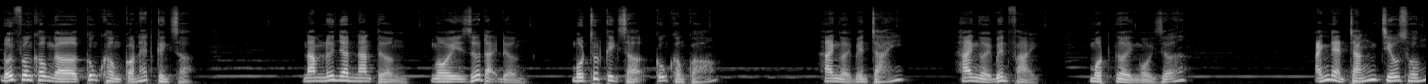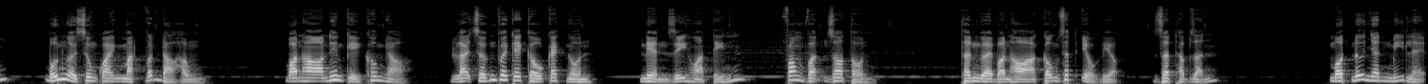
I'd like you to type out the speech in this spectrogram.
Đối phương không ngờ cũng không có nét kinh sợ. Năm nữ nhân nan tường ngồi giữa đại đường, một chút kinh sợ cũng không có. Hai người bên trái, hai người bên phải, một người ngồi giữa. Ánh đèn trắng chiếu xuống, bốn người xung quanh mặt vẫn đỏ hồng. Bọn họ niên kỷ không nhỏ, lại xứng với cái câu cách ngôn, niền dĩ hòa tín, phong vận do tồn. Thân người bọn họ cũng rất yểu điệu, rất hấp dẫn. Một nữ nhân mỹ lệ,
